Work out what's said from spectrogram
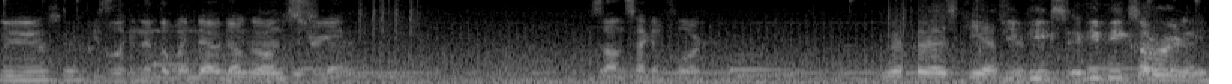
Yeah, sir. He's looking in the window, don't go in the street. He's on second floor. If he peeks, if he peeks already.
